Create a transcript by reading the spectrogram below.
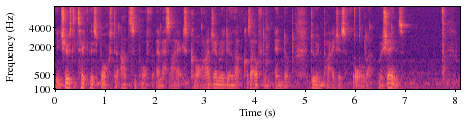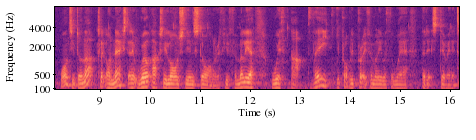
you can choose to tick this box to add support for MSIX Core. And I generally do that because I often end up doing packages for older machines. Once you've done that, click on next and it will actually launch the installer. If you're familiar with app-v, you're probably pretty familiar with the way that it's doing it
